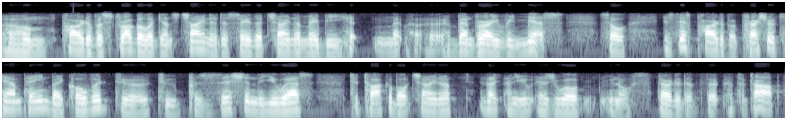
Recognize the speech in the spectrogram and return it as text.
um, part of a struggle against China to say that China may be have been very remiss. So, is this part of a pressure campaign by COVID to to position the U.S. to talk about China? And, and you, as you will, you know, started at the at the top,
